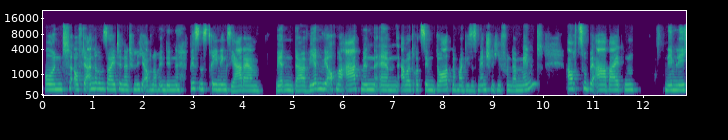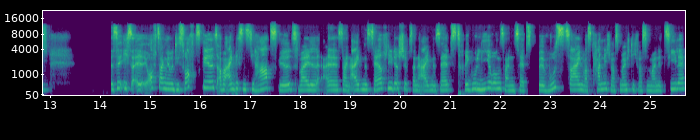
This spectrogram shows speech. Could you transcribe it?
Und auf der anderen Seite natürlich auch noch in den Business-Trainings, ja, da werden, da werden wir auch mal atmen, ähm, aber trotzdem dort nochmal dieses menschliche Fundament auch zu bearbeiten, nämlich ich, äh, oft sagen wir immer die Soft Skills, aber eigentlich sind es die Hard Skills, weil äh, sein eigenes Self-Leadership, seine eigene Selbstregulierung, sein Selbstbewusstsein, was kann ich, was möchte ich, was sind meine Ziele.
